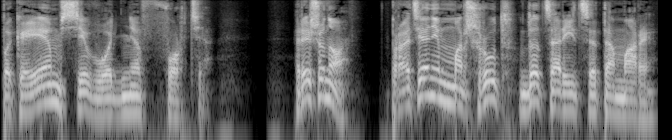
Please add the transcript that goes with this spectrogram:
ПКМ сегодня в форте. Решено. Протянем маршрут до царицы Тамары.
